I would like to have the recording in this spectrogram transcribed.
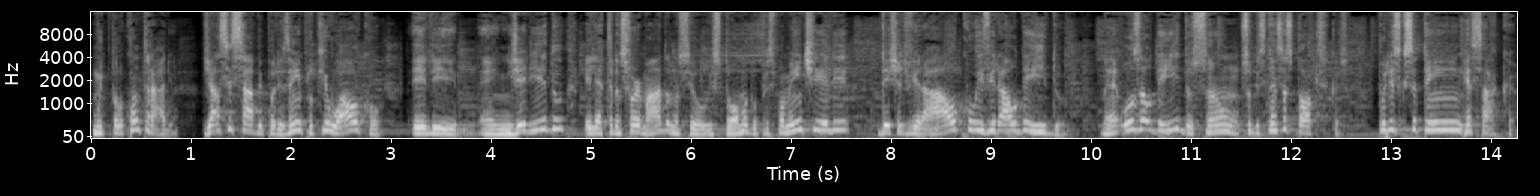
Muito pelo contrário. Já se sabe, por exemplo, que o álcool, ele é ingerido, ele é transformado no seu estômago, principalmente, e ele deixa de virar álcool e vira aldeído. Né? Os aldeídos são substâncias tóxicas. Por isso que você tem ressaca.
